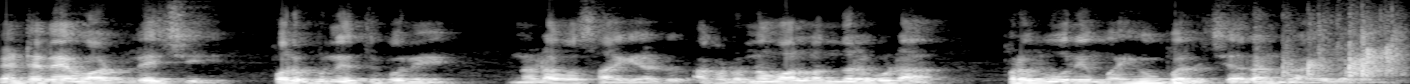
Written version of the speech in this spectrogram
వెంటనే వాడు లేచి పరుపుని ఎత్తుకొని నడవసాగాడు. అక్కడ ఉన్న వాళ్ళందరూ కూడా ప్రభువుని మహిమపరిచారు అని రాయబడింది.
